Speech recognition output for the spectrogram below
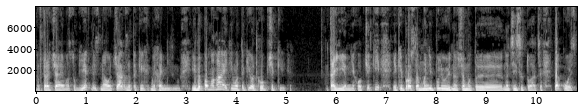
втрачаємо суб'єктність на очах за таких механізмів і допомагають їм от такі от хлопчаки. Таємні хлопчаки, які просто маніпулюють на всьому на цій ситуації. Так ось.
